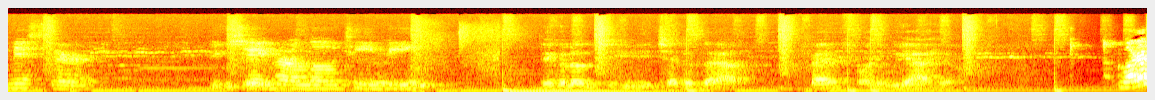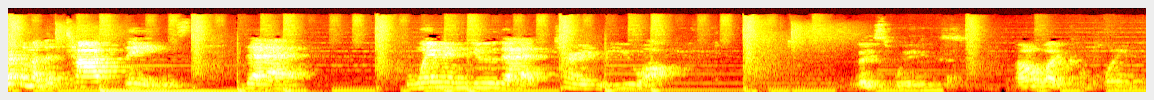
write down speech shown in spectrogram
Mr. You can J say Herlo TV. DigHerLow TV. Check us out. Fat and funny. We out here. What are some of the top things that women do that turn you off? Lace wigs. I don't like complaining.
